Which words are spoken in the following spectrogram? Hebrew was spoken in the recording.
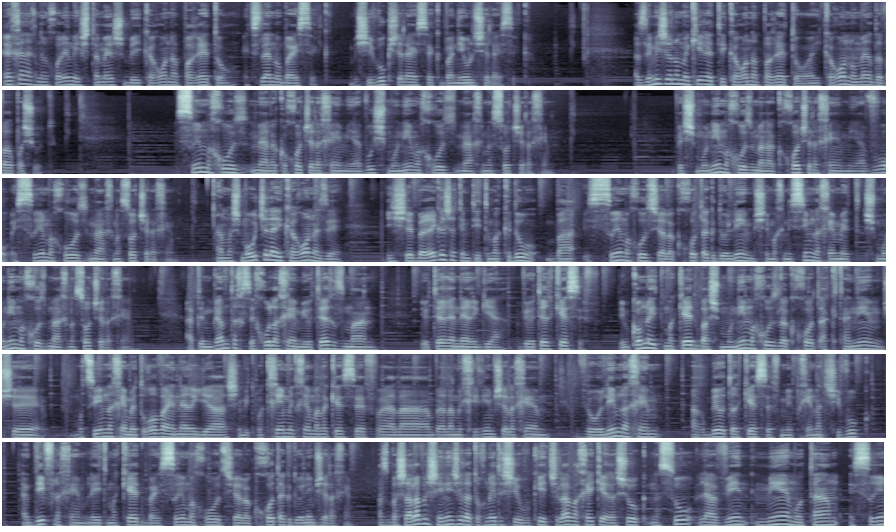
איך אנחנו יכולים להשתמש בעיקרון הפרטו אצלנו בעסק, בשיווק של העסק, בניהול של העסק. אז למי שלא מכיר את עיקרון הפרטו, העיקרון אומר דבר פשוט. 20% מהלקוחות שלכם יהוו 80% מההכנסות שלכם. ו-80% מהלקוחות שלכם יהוו 20% מההכנסות שלכם. המשמעות של העיקרון הזה היא שברגע שאתם תתמקדו ב-20% של הלקוחות הגדולים שמכניסים לכם את 80% מההכנסות שלכם, אתם גם תחסכו לכם יותר זמן, יותר אנרגיה ויותר כסף. במקום להתמקד ב-80% לקוחות הקטנים שמוציאים לכם את רוב האנרגיה, שמתמקחים איתכם על הכסף ועל, ה... ועל המחירים שלכם, ועולים לכם הרבה יותר כסף מבחינת שיווק, עדיף לכם להתמקד ב-20% של הלקוחות הגדולים שלכם. אז בשלב השני של התוכנית השיווקית, שלב החקר השוק, נסו להבין מי הם אותם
